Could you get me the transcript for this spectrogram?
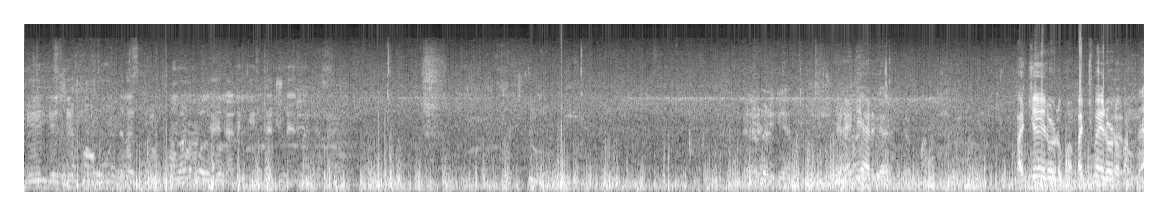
నేను చేసే ఫామ్ ఇలా పచ్చిమై రోడ్ పచ్చిమై రోడ్డు పక్కన.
